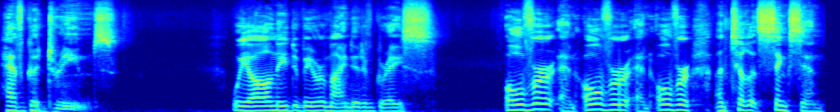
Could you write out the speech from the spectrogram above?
Have good dreams. We all need to be reminded of grace over and over and over until it sinks in.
